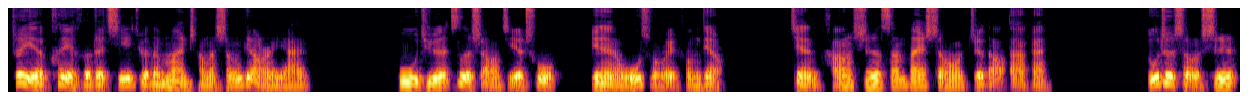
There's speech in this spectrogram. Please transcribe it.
这也配合着七绝的漫长的声调而言。五绝字少节处，便无所谓风调。见《唐诗三百首》指导大概。读这首诗，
